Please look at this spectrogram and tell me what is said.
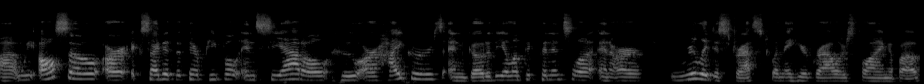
Uh, we also are excited that there are people in Seattle who are hikers and go to the Olympic Peninsula and are really distressed when they hear growlers flying above.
